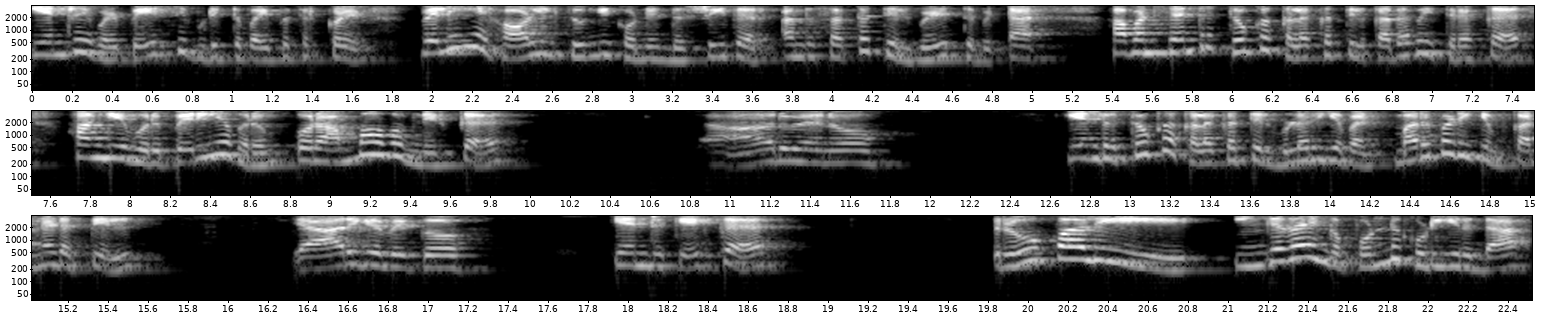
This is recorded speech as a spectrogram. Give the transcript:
என்று இவள் பேசி முடித்து வைப்பதற்குள் வெளியே ஹாலில் தூங்கிக் கொண்டிருந்த ஸ்ரீதர் அந்த சத்தத்தில் விழித்து விட்டான் அவன் சென்ற தூக்க கலக்கத்தில் கதவை திறக்க அங்கே ஒரு பெரியவரும் ஒரு அம்மாவும் நிற்க யாரு வேணும் என்று தூக்க கலக்கத்தில் உளறியவன் மறுபடியும் கன்னடத்தில் யாருக வேகோ என்று கேட்க ரூபாலி இங்கதான் எங்க பொண்ணு குடியிருந்தா?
